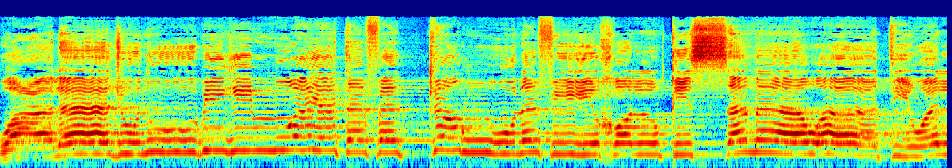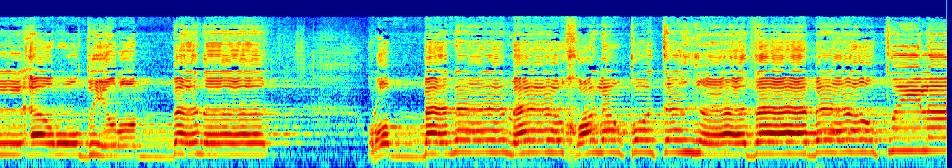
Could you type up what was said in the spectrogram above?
وعلى جنوبهم ويتفكرون في خلق السماوات والأرض. ربنا ربنا ما خلقت هذا باطلا.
